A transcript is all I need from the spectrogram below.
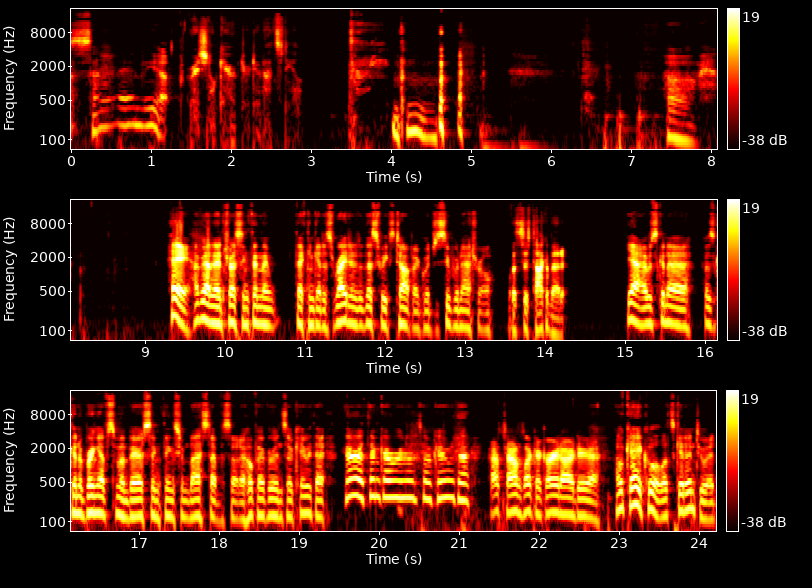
Sign me up. Original character, do not steal. Oh man. Hey, I've got an interesting thing that that can get us right into this week's topic, which is supernatural. Let's just talk about it. Yeah, I was gonna I was gonna bring up some embarrassing things from last episode. I hope everyone's okay with that. Yeah, I think everyone's okay with that. That sounds like a great idea. Okay, cool. Let's get into it.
